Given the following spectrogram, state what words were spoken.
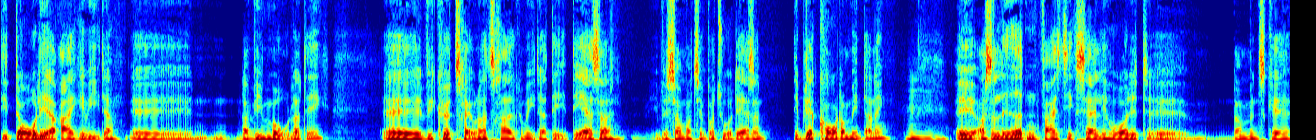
de dårligere rækkevidder, øh, når vi måler det. Ikke? Øh, vi kørte 330 km, det, det er altså ved sommertemperatur, det er altså det bliver kort om vinteren, ikke? Mm. Øh, og så lader den faktisk ikke særlig hurtigt, øh, når man skal,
